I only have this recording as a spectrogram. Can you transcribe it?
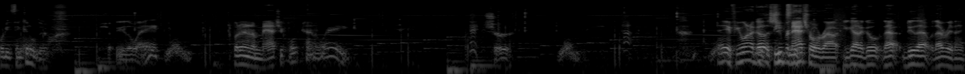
What do you think it'll do? Show you the way? But in a magical kind of way. Sure. Hey, if you want to go It the beats the- supernatural route, you got to go that do that with everything.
